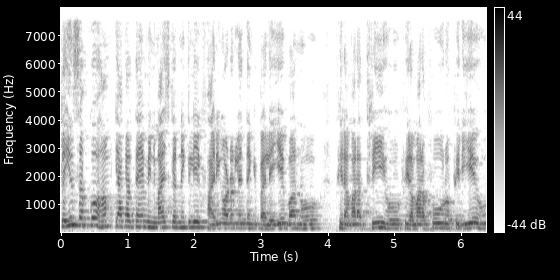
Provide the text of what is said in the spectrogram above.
तो इन सबको हम क्या करते हैं मिनिमाइज करने के लिए एक फायरिंग ऑर्डर लेते हैं कि पहले ये वन हो, फिर हमारा थ्री हो, फिर हमारा फोर हो, फिर ये हो।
